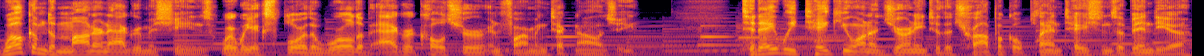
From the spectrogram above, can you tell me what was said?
Welcome to Modern Agri-Machines, where we explore the world of agriculture and farming technology. Today, we take you on a journey to the tropical plantations of India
